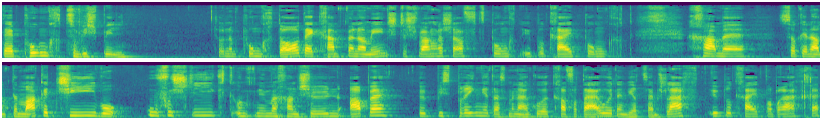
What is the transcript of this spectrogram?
der Punkt zum Beispiel so einen Punkt da, den kennt man am ehesten, Schwangerschaftspunkt, Übelkeitpunkt, kann man sogenannte Magen-Chi, wo aufsteigt und nicht mehr schön runter etwas bringen, dass man auch gut verdauen kann, dann wird es einem schlecht, Übelkeit erbrechen.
